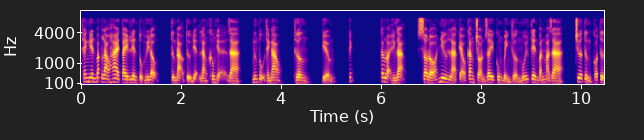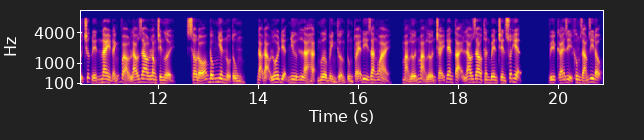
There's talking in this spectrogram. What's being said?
Thanh niên bắc lao hai tay liên tục huy động, từng đạo tử điện lăng không hiện ra, ngưng tụ thành đao, thương, kiếm, kích. Các loại hình dạng, sau đó như là kéo căng tròn dây cung bình thường mũi tên bắn mà ra chưa từng có từ trước đến nay đánh vào lão dao long trên người, sau đó bỗng nhiên nổ tung, đạo đạo lôi điện như là hạt mưa bình thường tung tóe đi ra ngoài, mảng lớn mảng lớn cháy đen tại lao dao thân bên trên xuất hiện. Vì cái gì không dám di động?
